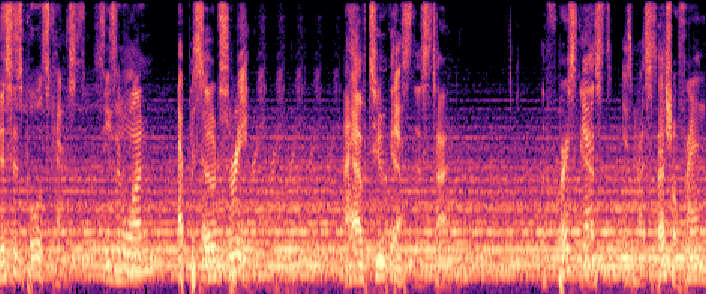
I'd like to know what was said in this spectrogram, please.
This is Poolscast, Season 1, Episode 3. I have two guests this time. The First guest is my special friend,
